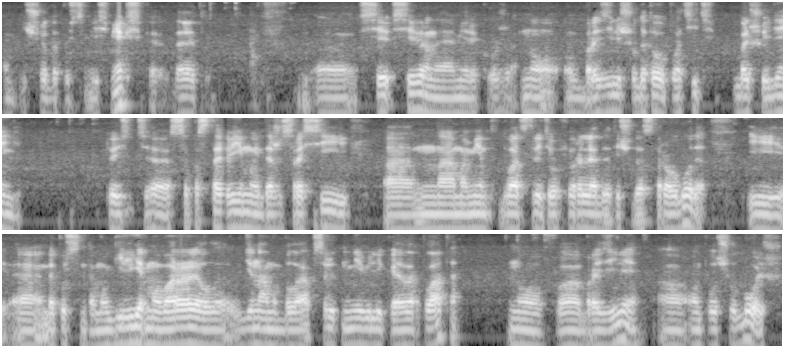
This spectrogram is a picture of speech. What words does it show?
там еще, допустим, есть Мексика, да, это э, Северная Америка уже, но в Бразилии еще готовы платить большие деньги. То есть э, сопоставимые даже с Россией а, на момент 23 февраля 2022 года. И, э, допустим, там у Гильермо Варелла в «Динамо» была абсолютно невеликая зарплата, но в Бразилии он получил больше.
